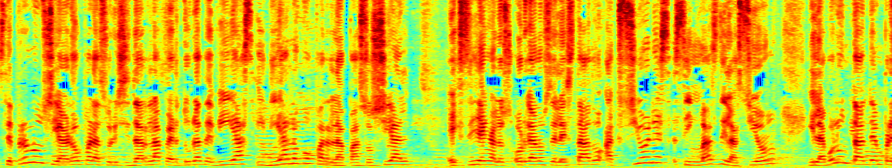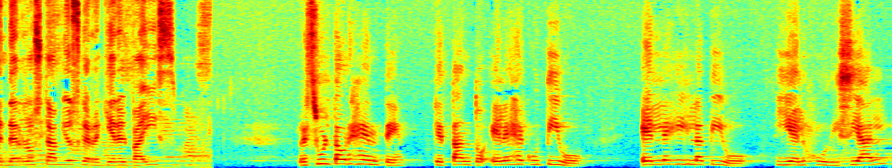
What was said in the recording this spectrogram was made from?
se pronunciaron para solicitar la apertura de vías y diálogo para la paz social. Exigen a los órganos del Estado acciones sin más dilación y la voluntad de emprender los cambios que requiere el país. Resulta urgente que tanto el Ejecutivo, el Legislativo y el Judicial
